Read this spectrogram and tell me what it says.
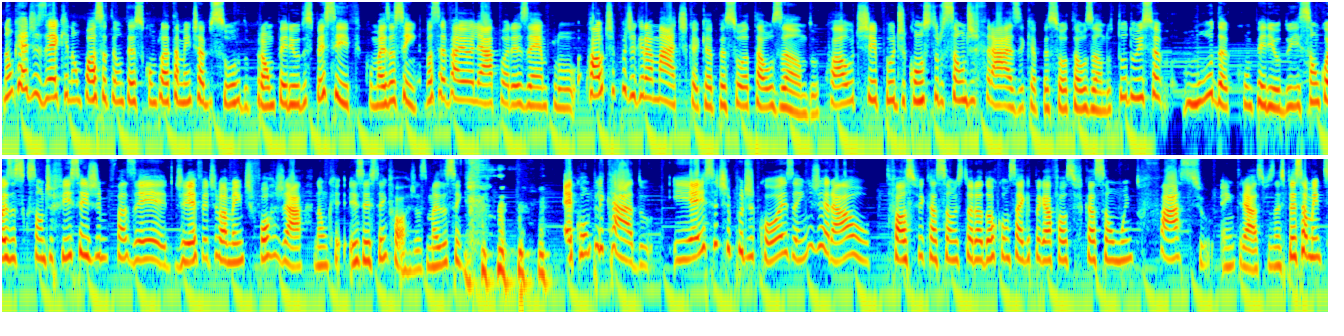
Não quer dizer que não possa ter um texto completamente absurdo para um período específico, mas assim, você vai olhar, por exemplo, qual tipo de gramática que a pessoa está usando, qual tipo de construção de frase que a pessoa está usando. Tudo isso é, muda com o período e são coisas que são difíceis de fazer, de efetivamente forjar. Não que existem forjas, mas assim, é complicado. E esse tipo de coisa, em geral, falsificação, o historiador consegue pegar falsificação muito fácil, entre aspas, né? especialmente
